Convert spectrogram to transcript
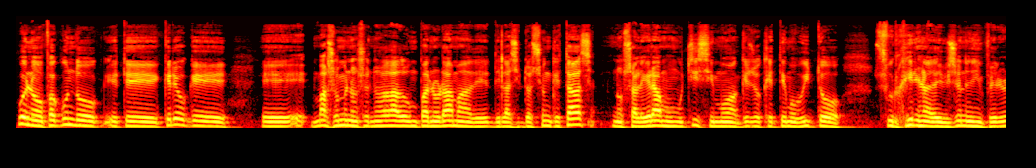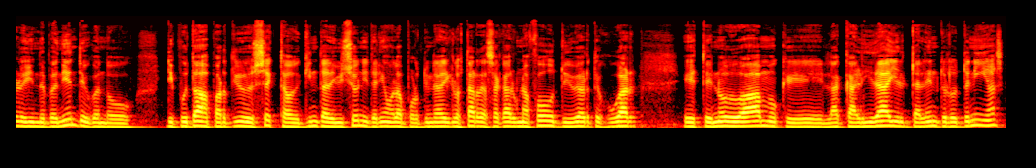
Bueno, Facundo, este, creo que eh, más o menos se nos ha dado un panorama de, la situación que estás. Nos alegramos muchísimo aquellos que te hemos visto surgir en las divisiones inferiores independientes cuando disputabas partidos de sexta o de quinta división y teníamos la oportunidad de irlos tarde a sacar una foto y verte jugar. Este, no dudábamos que la calidad y el talento lo tenías.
